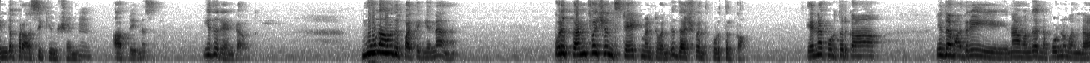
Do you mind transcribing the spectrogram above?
in the prosecution. அப்படின்னு இது ரெண்டாவது. மூணாவது பார்த்தீங்கன்னா ஒரு கன்ஃபெஷன் ஸ்டேட்மெண்ட் வந்து தஷ்வந்த் கொடுத்துருக்கான். என்ன கொடுத்துருக்கான்? இந்த மாதிரி நான் வந்து அந்த பொண்ணு வந்தா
